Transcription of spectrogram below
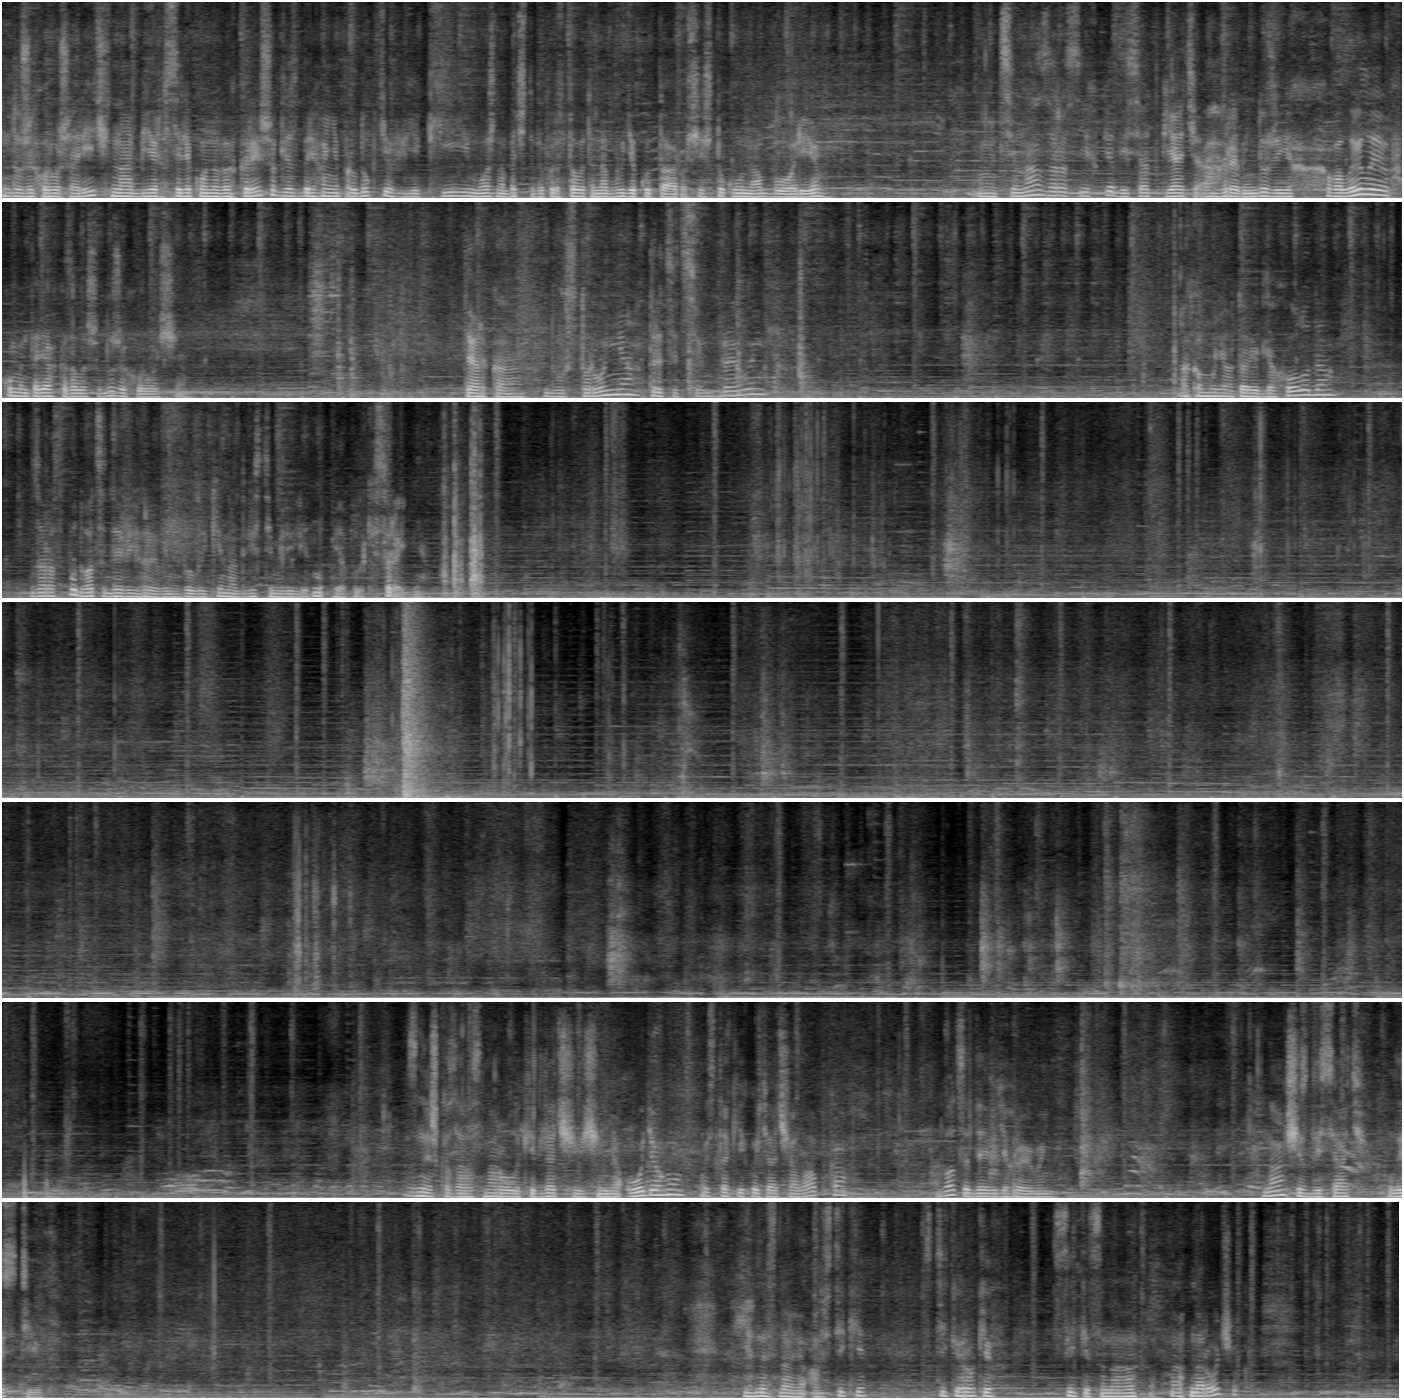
Дуже хороша річ. Набір силіконових кришок для зберігання продуктів, які можна, бачите, використовувати на будь-яку тару. 6 штук у наборі. Ціна зараз їх 55 гривень. Дуже їх хвалили, в коментарях казали, що дуже хороші. Терка двостороння, 37 гривень. Акумулятори для холода. Зараз по 29 гривень, великі на 200 мл. Ну, як великі, середні. Знижка зараз на ролики для чищення одягу. Ось такі котяча лапка. 29 гривень. На 60 листів. Я не знаю, а стільки, стільки років, скільки це на, на рочок?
